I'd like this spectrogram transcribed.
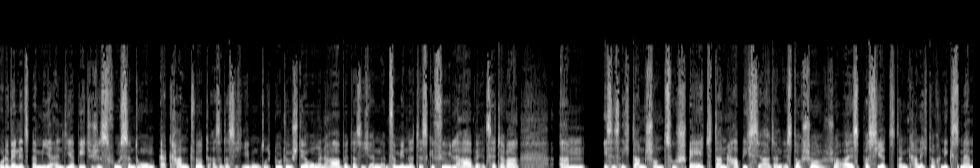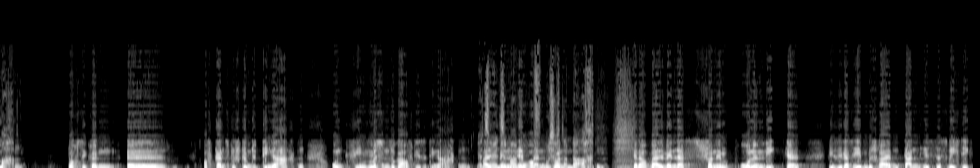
oder wenn jetzt bei mir ein diabetisches Fußsyndrom erkannt wird, also dass ich eben Durchblutungsstörungen habe, dass ich ein vermindertes Gefühl habe etc., ähm, ist es nicht dann schon zu spät? Dann habe ich es ja, dann ist doch schon, schon alles passiert, dann kann ich doch nichts mehr machen. Doch, Sie können äh, auf ganz bestimmte Dinge achten und Sie müssen sogar auf diese Dinge achten. Erzählen Sie mal, worauf muss schon, ich dann da achten? Genau, weil wenn das schon im Brunnen liegt, gell, wie Sie das eben beschreiben, dann ist es wichtig,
